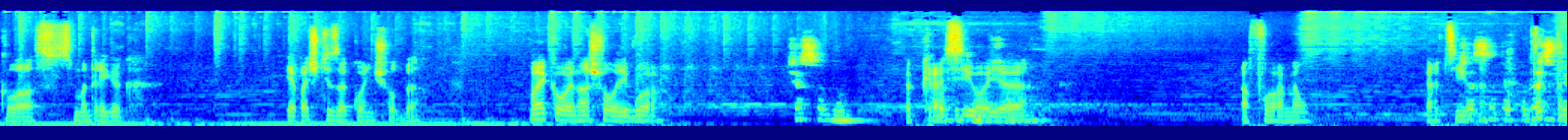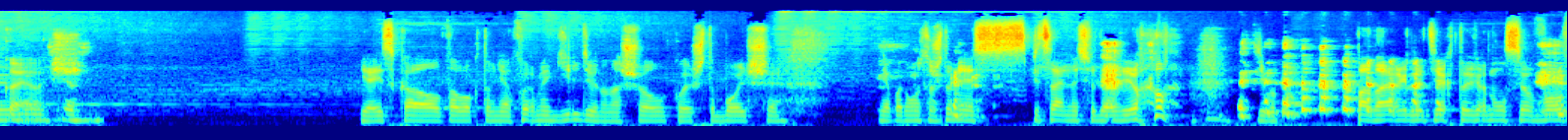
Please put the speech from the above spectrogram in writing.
Класс, смотри как. Я почти закончил, да. Я нашел, Егор. Сейчас иду. Как красиво ты я нашел? Оформил картину. Сейчас подожди, это такая вообще? интересно. Я искал того, кто мне оформил гильдию, но нашел кое-что больше. Я подумал, что меня специально сюда вел. Типа подарок для тех, кто вернулся в Вов.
